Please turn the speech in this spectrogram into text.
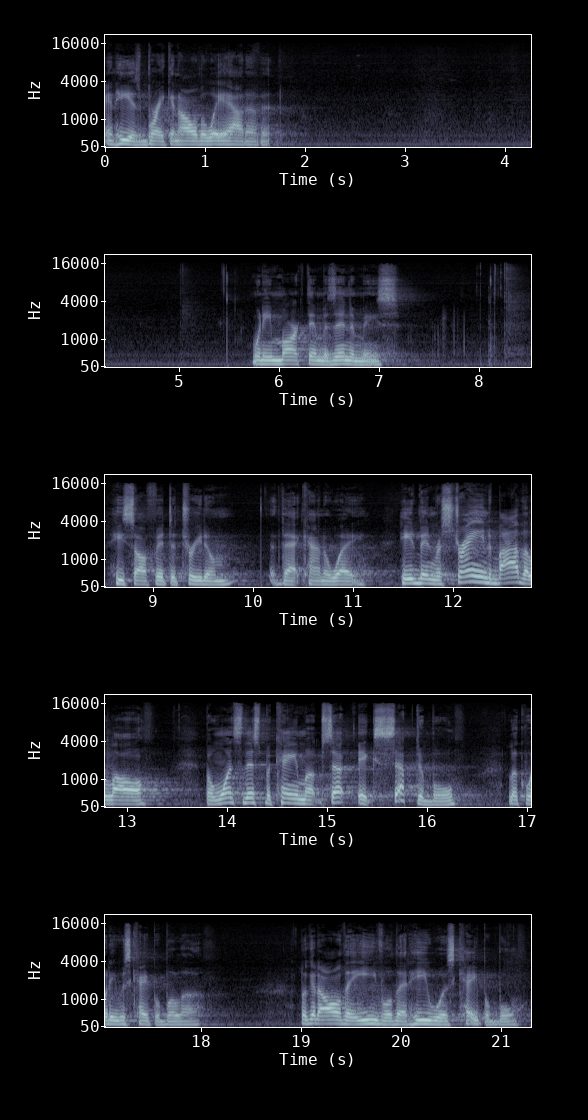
and he is breaking all the way out of it. When he marked them as enemies, he saw fit to treat them that kind of way. He'd been restrained by the law, but once this became acceptable, look what he was capable of. Look at all the evil that he was capable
